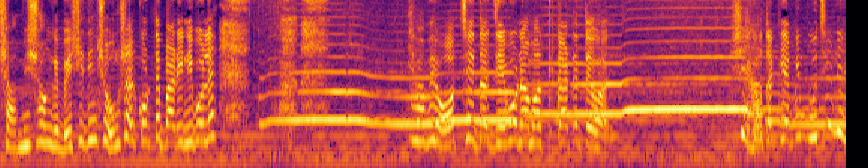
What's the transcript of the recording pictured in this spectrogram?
স্বামীর সঙ্গে বেশি দিন সংসার করতে পারিনি বলে এভাবে অচেতা জীবন আমাকে কাটাতে হয়। সে কথা কি আমি বুঝি নে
